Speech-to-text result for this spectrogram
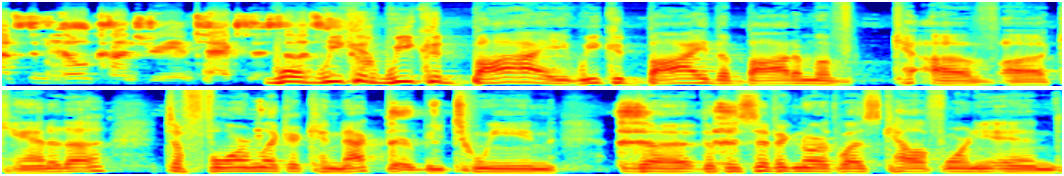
out some hill country in Texas. Well, Let's we go. could we could buy we could buy the bottom of Ca- of uh, Canada to form like a connector between the the Pacific Northwest, California, and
